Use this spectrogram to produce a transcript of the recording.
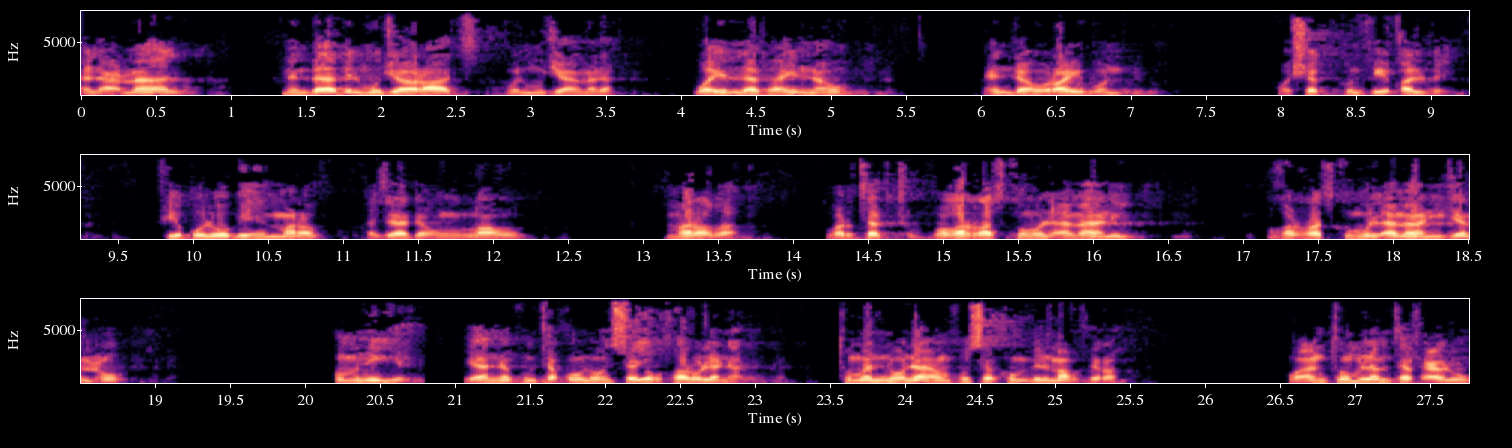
الأعمال من باب المجاراه والمجاملة وإلا فإنه عنده ريب وشك في قلبه في قلوبهم مرض. فزادهم الله مرضا. وارتبتم. وغرتكم الأماني. غرتكم الأماني جمع امنيه لأنكم تقولون سيغفر لنا. تمنون أنفسكم بالمغفرة. وأنتم لم تفعلوا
